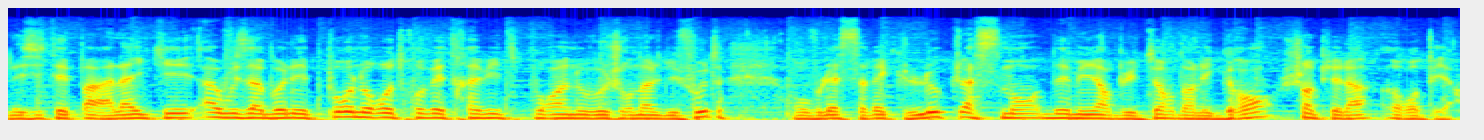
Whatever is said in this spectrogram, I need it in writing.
n'hésitez pas à liker, à vous abonner pour nous retrouver très vite pour un nouveau journal du On vous laisse avec le classement des meilleurs buteurs dans les grands championnats européens.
